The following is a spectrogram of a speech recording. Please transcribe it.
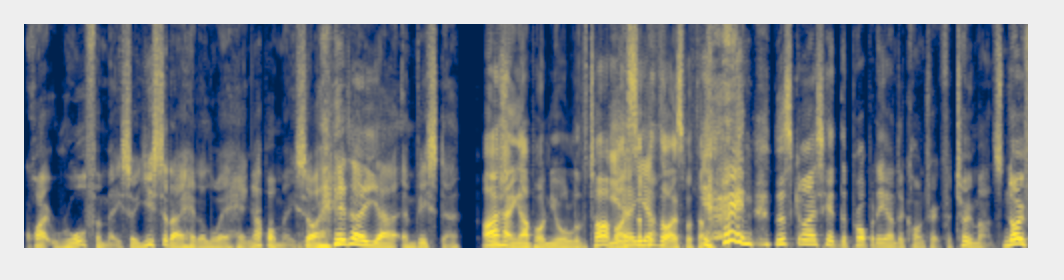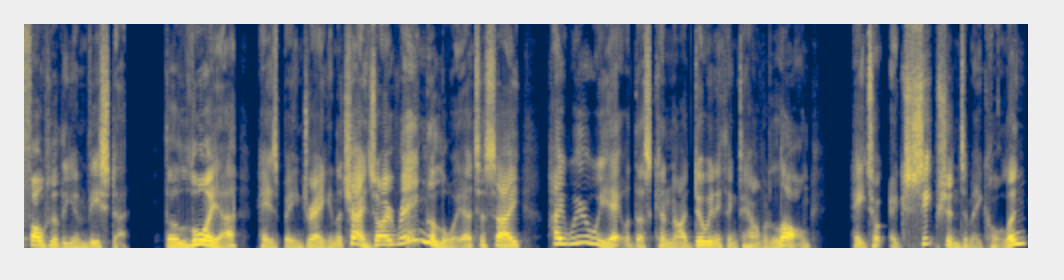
quite raw for me. So yesterday I had a lawyer hang up on me. So I had a uh, investor. I hang up on you all of the time. I Yeah, yeah. sympathise with them. And this guy's had the property under contract for two months. No fault of the investor. The lawyer has been dragging the chain. So I rang the lawyer to say, hey, where are we at with this? Can I do anything to help it along? He took exception to me calling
